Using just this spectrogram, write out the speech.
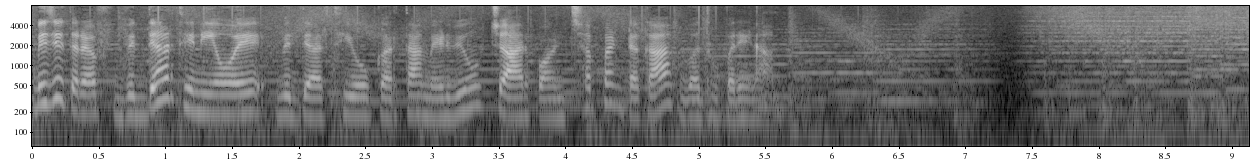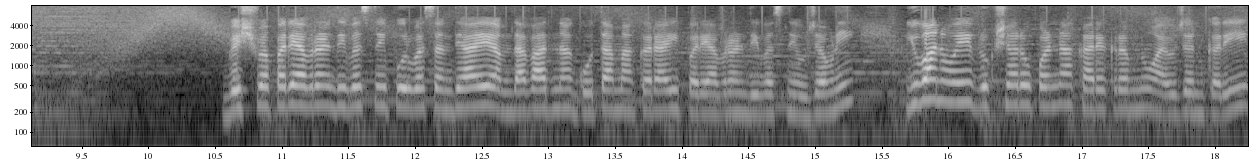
બીજી તરફ વિદ્યાર્થીનીઓએ વિદ્યાર્થીઓ કરતાં મેળવ્યું ચાર પોઈન્ટ છપ્પન ટકા વધુ પરિણામ વિશ્વ પર્યાવરણ દિવસની પૂર્વ સંધ્યાએ અમદાવાદના ગોતામાં કરાઈ પર્યાવરણ દિવસની ઉજવણી. યુવાનોએ વૃક્ષારોપણના કાર્યક્રમનું આયોજન કરી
